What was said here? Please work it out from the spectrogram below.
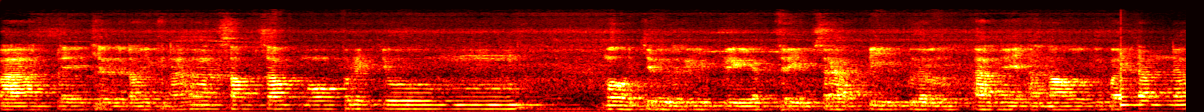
បានផ្លែឈើដោយខ្នាតសពសពមកប្រជុំមកជ្រឺរៀបរៀបត្រៀមស្រាប់ពីព្រិលអានេអណោគឺបដំណើ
